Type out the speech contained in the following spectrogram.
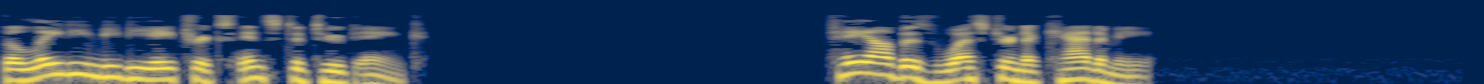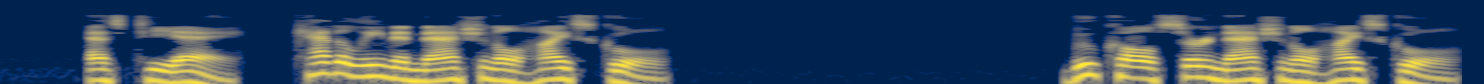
The Lady Mediatrix Institute Inc. Tayabas Western Academy STA. Catalina National High School Bukal Sur National High School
